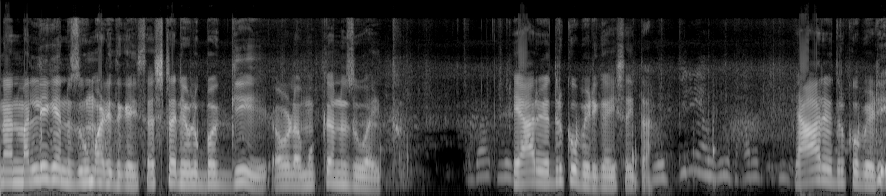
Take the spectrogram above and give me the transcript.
ನಾನು ಮಲ್ಲಿಗೆಯನ್ನು ಝೂಮ್ ಮಾಡಿದ್ದು ಗೈಸ್ ಅಷ್ಟರಲ್ಲಿ ಇವಳು ಬಗ್ಗಿ ಅವಳ ಮುಖನೂ ಝೂ ಆಯಿತು. ಯಾರು ಹೆದರ್ಕೋಬೇಡಿ ಗೈಸ್ ಆಯ್ತಾ? ಯಾರು ಹೆದರ್ಕೋಬೇಡಿ?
